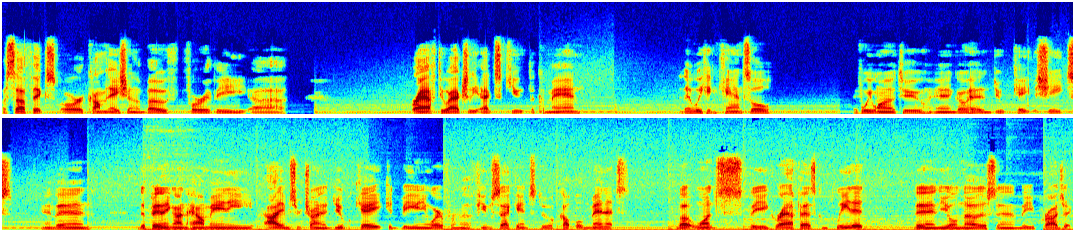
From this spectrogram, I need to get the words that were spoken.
a suffix or a combination of both for the uh, graph to actually execute the command. And then we can cancel if we wanted to and go ahead and duplicate the sheets. And then depending on how many items you're trying to duplicate could be anywhere from a few seconds to a couple minutes. But once the graph has completed, then you'll notice in the project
